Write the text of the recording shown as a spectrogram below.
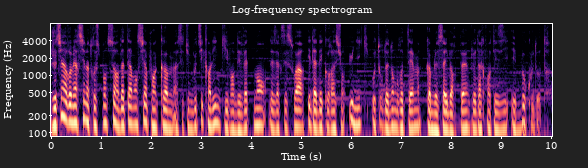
Je tiens à remercier notre sponsor datamancia.com. C'est une boutique en ligne qui vend des vêtements, des accessoires et de la décoration unique autour de nombreux thèmes comme le cyberpunk, le dark fantasy et beaucoup d'autres.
